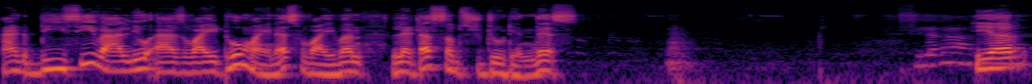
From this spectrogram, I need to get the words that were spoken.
and BC value as y2 minus y1. Let us substitute in this. Here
